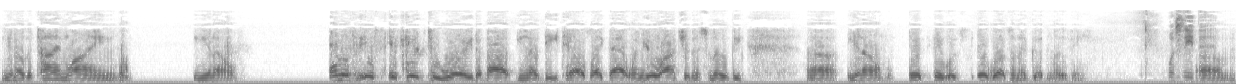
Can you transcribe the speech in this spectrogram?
you know, the timeline, you know, and if, if, if you're too worried about, you know, details like that when you're watching this movie, uh, you know, it, it was, it wasn't a good movie. well, see, Um,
